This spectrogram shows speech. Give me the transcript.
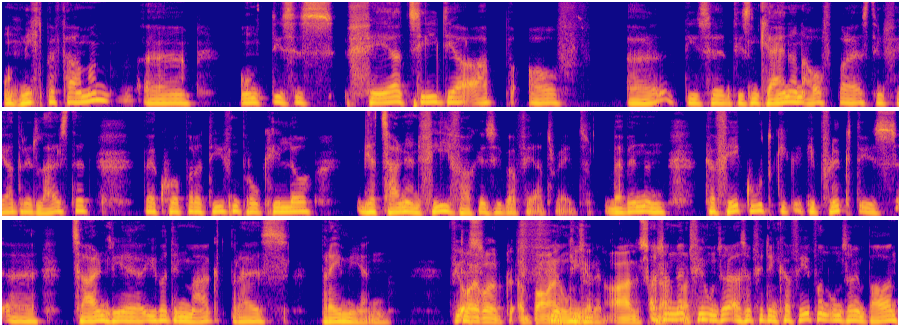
und nicht bei Farmern. Äh, und dieses Fair zielt ja ab auf äh, diese, diesen kleinen Aufpreis, den Fairtrade leistet bei Kooperativen pro Kilo. Wir zahlen ein Vielfaches über Fairtrade. Weil wenn ein Kaffee gut ge gepflückt ist, äh, zahlen wir über den Marktpreis Prämien. Für das, eure Bauern? Für unsere. Ah, alles klar. Also nicht für unsere, also für den Kaffee von unseren Bauern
